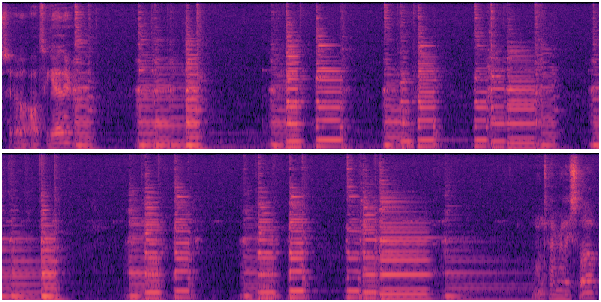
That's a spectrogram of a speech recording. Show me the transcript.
So all together. One time really slow.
